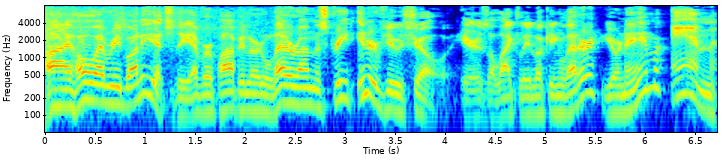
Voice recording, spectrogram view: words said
Hi ho, everybody. It's the ever popular Letter on the Street interview show. Here's a likely looking letter. Your name? N.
